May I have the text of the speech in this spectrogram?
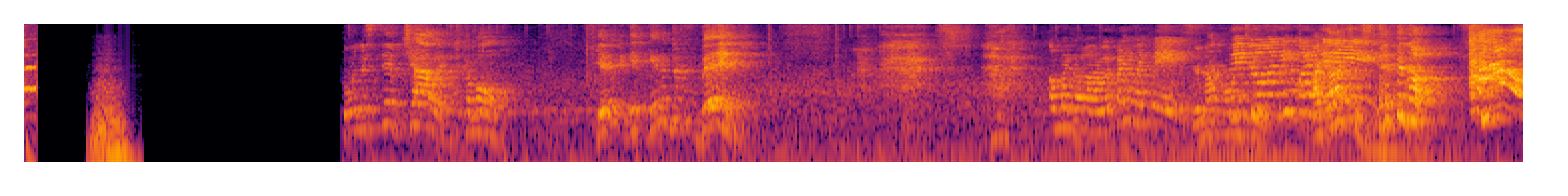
Doing the stiff challenge. Come on. Get it. Get get into bend. Oh my god, what if I hit my face? You're not going Babe, to. don't let me hit my I got you. face. Stiffen up. Ow!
